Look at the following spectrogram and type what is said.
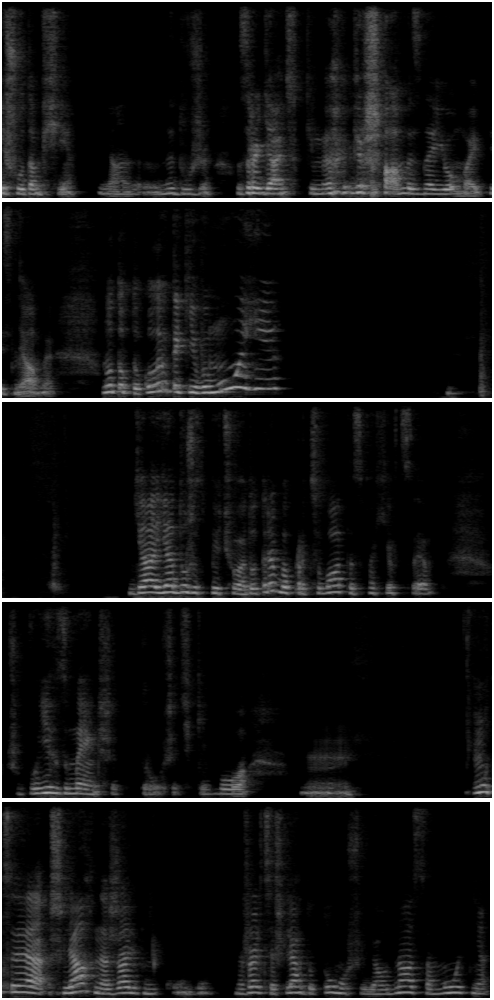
і що там ще? Я не дуже з радянськими віршами знайома і піснями. Ну, тобто, коли такі вимоги, я, я дуже співчуваю, то треба працювати з фахівцем, щоб їх зменшити трошечки, бо ну, це шлях, на жаль, в нікуди. На жаль, це шлях до того, що я одна, самотня,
